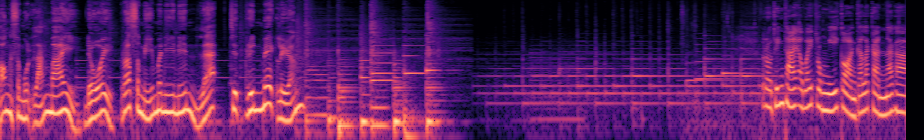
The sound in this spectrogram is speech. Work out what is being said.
ห้องสมุดหลังไม้โดยรัสมีมณีนินและจิตรินเมฆเหลือง เราทิ้งท้ายเอาไว้ตรงนี้ก่อนกันละกันนะคะ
